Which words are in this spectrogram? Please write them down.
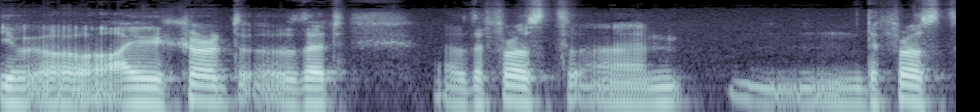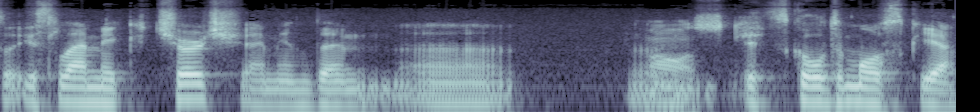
I heard that the first um, the first Islamic church, I mean the mosque. It's called mosque, yeah.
